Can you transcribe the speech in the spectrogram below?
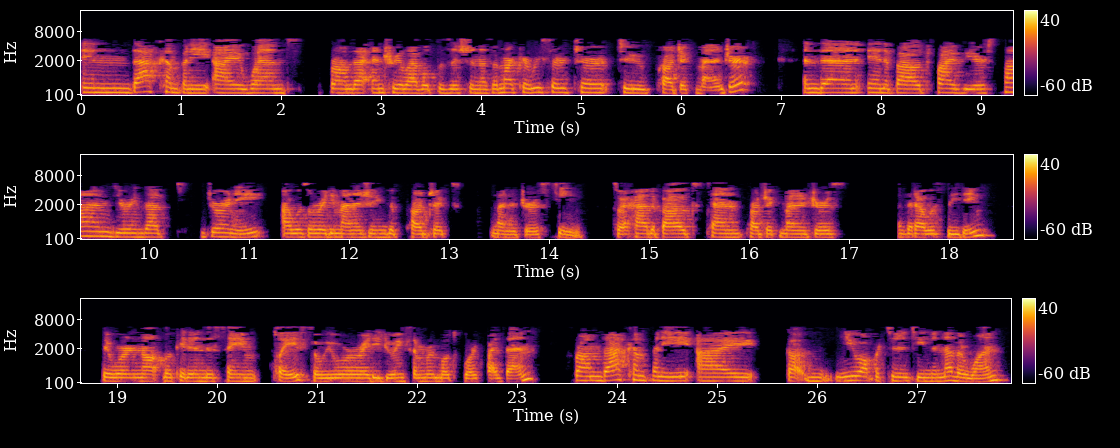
In that company, I went from that entry level position as a market researcher to project manager. And then in about five years time during that journey, I was already managing the project managers team. So I had about 10 project managers that I was leading. They were not located in the same place. So we were already doing some remote work by then. From that company, I got a new opportunity in another one,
